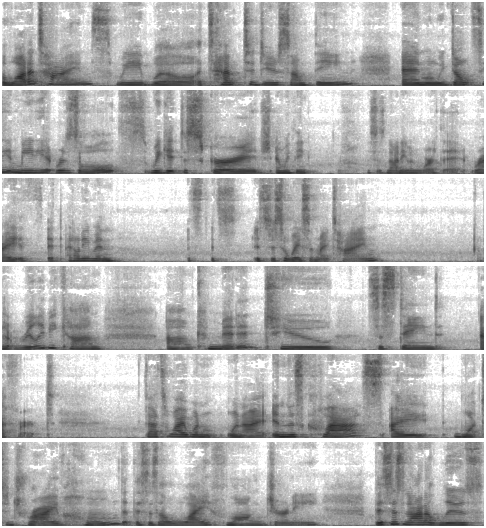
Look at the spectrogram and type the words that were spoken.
A lot of times we will attempt to do something, and when we don't see immediate results, we get discouraged and we think, this is not even worth it, right? It's, it, I don't even, it's, it's, it's just a waste of my time. But really become um, committed to sustained effort. That's why when, when I, in this class, I want to drive home that this is a lifelong journey. This is not a lose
